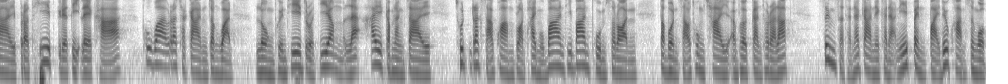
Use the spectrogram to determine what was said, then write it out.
นายประทีปเกียรติเลขา ผู้ว่าราชการจังหวัดลงพื้นที่ตรวจเยี่ยม และให้กำลังใจ ชุดรักษาความปลอดภัยหมู่บ้านที่บ้านภูมิสรอนตำบลเสาธงชัยอำเภอกันทรลักษณ์ซึ่งสถานการณ์ในขณะนี้เป็นไปด้วยความสงบ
